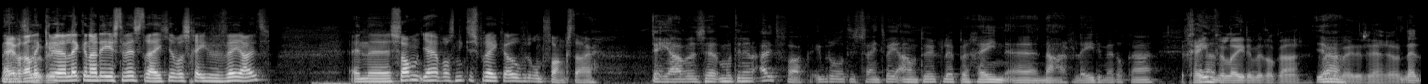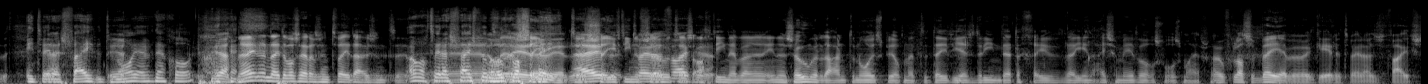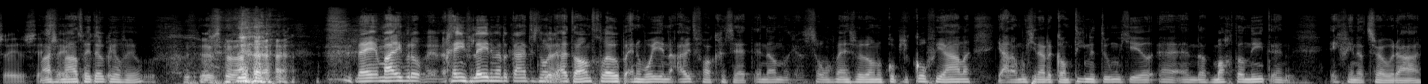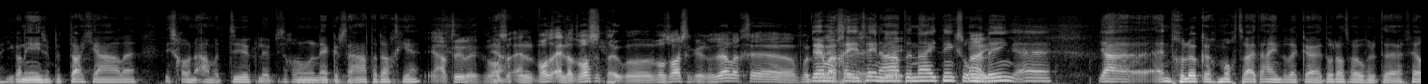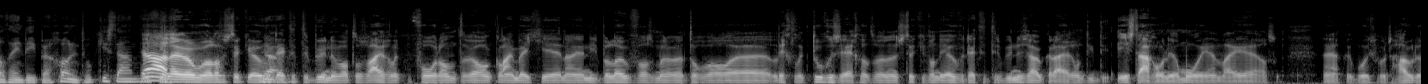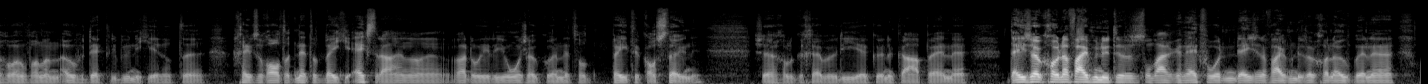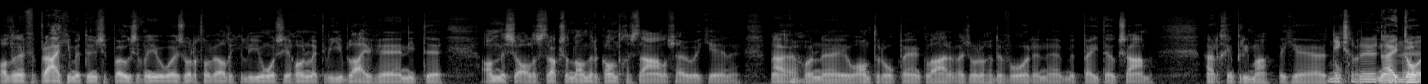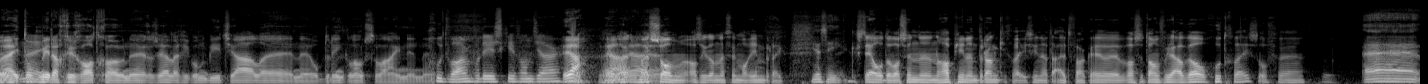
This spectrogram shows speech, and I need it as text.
Nee, we gaan lekker, eh, lekker naar de eerste wedstrijdje. Dat was GVV uit. En eh, Sam, jij was niet te spreken over de ontvangst daar. Nee, ja, we ze- moeten in een uitvak. Ik bedoel, het zijn twee amateurclubben, geen eh naar verleden met elkaar. Geen Ja. verleden met elkaar, Ja. ja. beter zeggen. Net, In 2005, een toernooi, heb ik net gehoord. ja. Nee, nee, nee, dat was ergens in 2000. eh, Oh, wacht, 2005 eh, speelde we ook wel. Nee, 2017 of zo, 2005, 2018 hebben we in een zomer daar een toernooi gespeeld met de DVS 33 GVV in IJsselmeervogels volgens mij. zo. Hoofdklasse B hebben we een keer in 2005, 6, Maar zijn maat weet ook heel veel. Dus, Nee, maar ik bedoel, geen verleden met elkaar. Het is nooit Nee. uit de hand gelopen. En dan word je in een uitvak gezet. En dan, sommige mensen willen dan een kopje koffie halen. Ja, dan moet je naar de kantine toe. Moet je, eh, en dat mag dan niet. En ik vind dat zo raar. Je kan niet eens een patatje halen. Het is gewoon een amateurclub. Het is gewoon een lekker zaterdagje. ja, tuurlijk. Was, Ja. En, was, en dat was het ook. want Het was hartstikke gezellig. eh voor Nee, maar geen, eh, geen haat en nijd, niks onderling. Ja, en gelukkig mochten we uiteindelijk, eh, doordat we over het eh, veld heen liepen, gewoon in het hoekje staan. Ja, nee, we wel een stukje overdekte tribune. Wat ons eigenlijk op voorhand wel een klein beetje, nou ja, niet beloofd was, maar toch wel eh, lichtelijk toegezegd. Dat we een stukje van die overdekte tribune zouden krijgen. Want die, die is daar gewoon heel mooi. En wij als nou ja, houden gewoon van een overdekt tribunetje. Dat geeft toch altijd net dat beetje extra. En, waardoor je de jongens ook net wat beter kan steunen. Dus gelukkig hebben we die kunnen kapen. En deze ook gewoon na vijf minuten. Er stond eigenlijk een hek voor. En deze na vijf minuten ook gewoon open. En eh, we hadden even een praatje met hun supposen van... joh, zorg dan wel dat jullie jongens hier gewoon lekker hier blijven. En niet eh aan met z'n allen straks aan de andere kant gaan staan of zo, weet je. En, eh, nou ja, gewoon eh, heel hand erop en klaar. Wij zorgen ervoor. En eh, met Peter ook samen. Nou, dat ging prima, weet je. Niks top- gebeurd Nee, en, eh, nee, nee. topmiddagje gehad. Gewoon eh, gezellig. Ik kon een biertje halen en eh, opdrinken langs de lijn. En, eh, Goed warm voor de eerste keer van het jaar. Ja, Ja, ja, maar, ja, maar. Sam, als ik dan even mag inbreken. Jazeker. Ik Stel, er was een, een hapje en een drankje geweest in dat uitvak. hè. Was het dan voor jou wel goed geweest? Of, eh, Eh,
